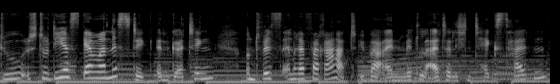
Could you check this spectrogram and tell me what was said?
Du studierst Germanistik in Göttingen und willst ein Referat über einen mittelalterlichen Text halten?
